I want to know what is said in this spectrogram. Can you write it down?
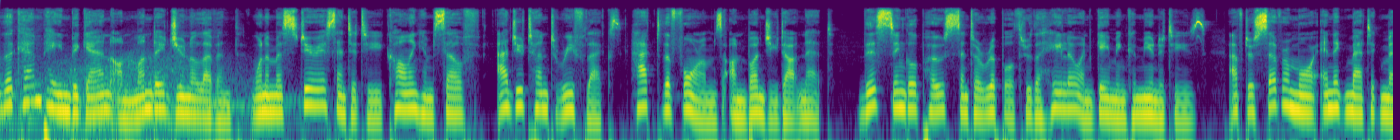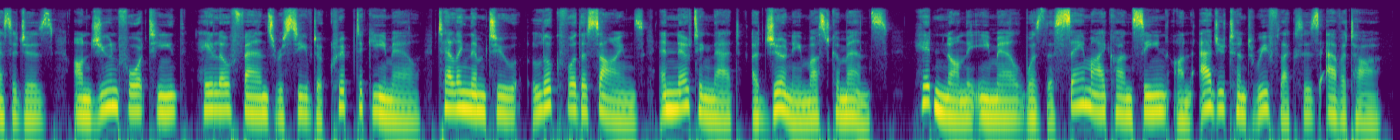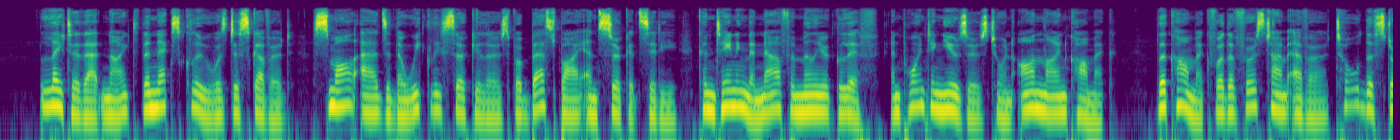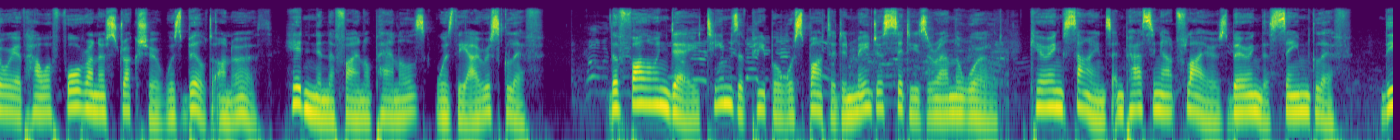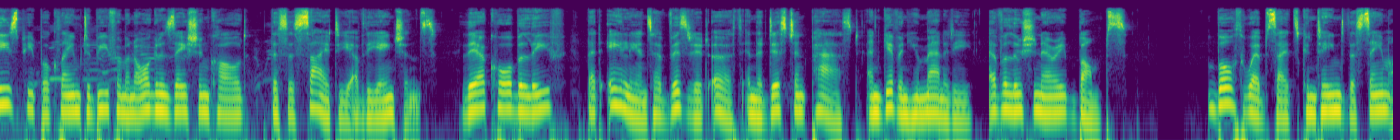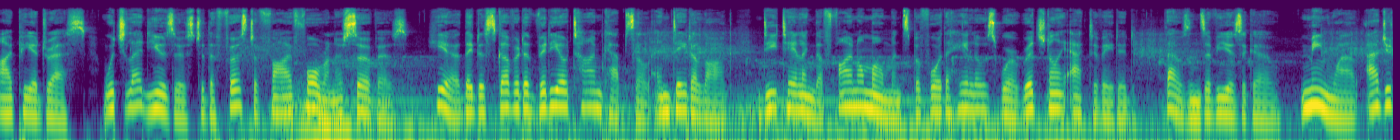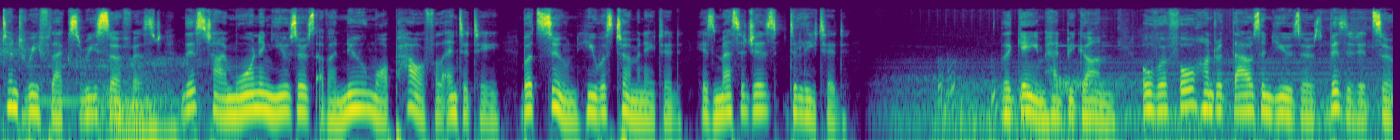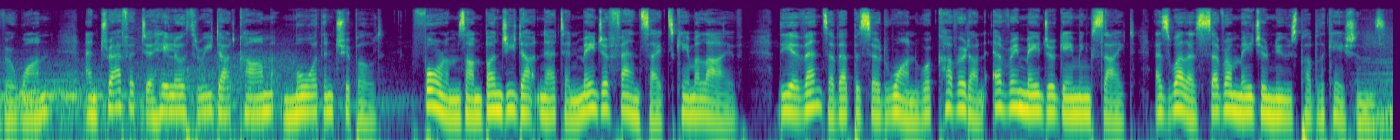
The campaign began on Monday, June 11th, when a mysterious entity calling himself Adjutant Reflex hacked the forums on Bungie.net. This single post sent a ripple through the Halo and gaming communities. After several more enigmatic messages, on June 14th, Halo fans received a cryptic email telling them to look for the signs and noting that a journey must commence. Hidden on the email was the same icon seen on Adjutant Reflex's avatar. Later that night, the next clue was discovered small ads in the weekly circulars for Best Buy and Circuit City containing the now familiar glyph and pointing users to an online comic. The comic, for the first time ever, told the story of how a Forerunner structure was built on Earth. Hidden in the final panels was the Iris glyph. The following day, teams of people were spotted in major cities around the world, carrying signs and passing out flyers bearing the same glyph. These people claim to be from an organization called the Society of the Ancients. Their core belief that aliens have visited Earth in the distant past and given humanity evolutionary bumps. Both websites contained the same IP address, which led users to the first of five Forerunner servers. Here, they discovered a video time capsule and data log detailing the final moments before the halos were originally activated thousands of years ago. Meanwhile, Adjutant Reflex resurfaced, this time warning users of a new, more powerful entity. But soon he was terminated, his messages deleted. The game had begun. Over 400,000 users visited Server 1, and traffic to Halo3.com more than tripled. Forums on Bungie.net and major fan sites came alive. The events of Episode 1 were covered on every major gaming site, as well as several major news publications.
